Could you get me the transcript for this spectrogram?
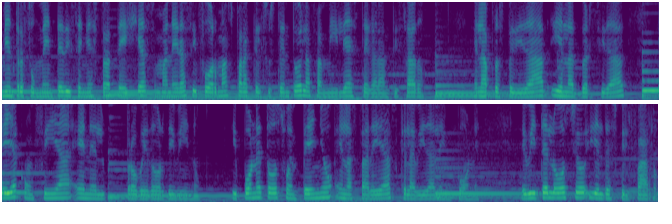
mientras su mente diseña estrategias, maneras y formas para que el sustento de la familia esté garantizado. En la prosperidad y en la adversidad, ella confía en el proveedor divino y pone todo su empeño en las tareas que la vida le impone. Evita el ocio y el despilfarro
